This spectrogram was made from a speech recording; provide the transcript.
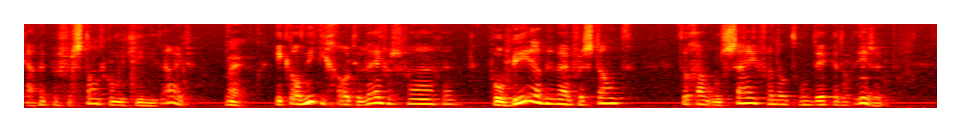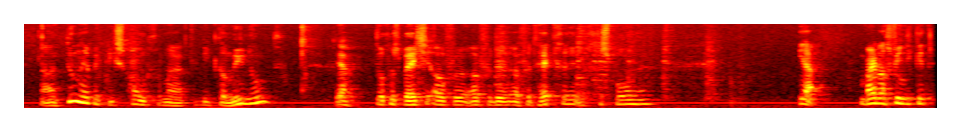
ja, met mijn verstand kom ik hier niet uit. Nee. Ik kan niet die grote levensvragen proberen met mijn verstand te gaan ontcijferen en te ontdekken, dat is het. Nou, en toen heb ik die sprong gemaakt die Camus noemt. Ja. Toch eens een beetje over, over, de, over het hek ge- gesprongen. Ja, maar dan vind ik het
